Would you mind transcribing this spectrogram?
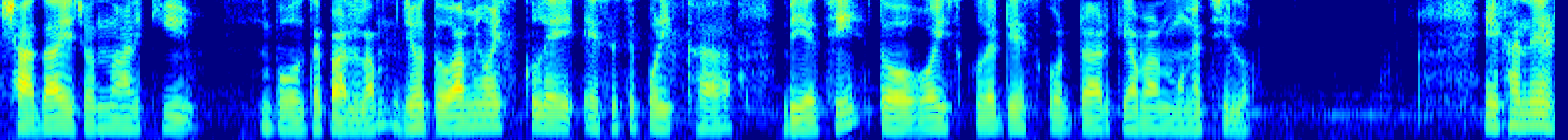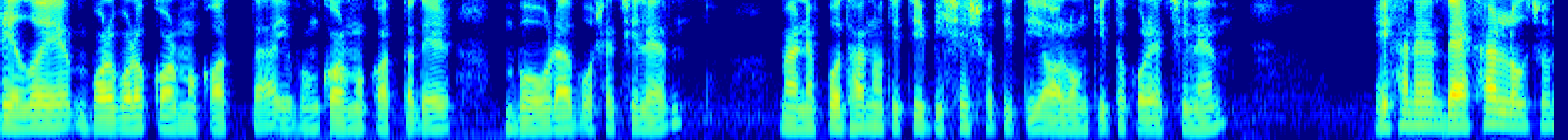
সাদা, এজন্য আর কি বলতে পারলাম। যেহেতু আমি ওই স্কুলে এসএসসি পরীক্ষা দিয়েছি, তো ওই স্কুলের ড্রেস কোডটা আর কি আমার মনে ছিল। এখানে রেলওয়ে বড় বড় কর্মকর্তা এবং কর্মকর্তাদের বউরা বসেছিলেন। মানে প্রধান অতিথি, বিশেষ অতিথি অলঙ্কিত করেছিলেন। এখানে দেখার লোকজন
